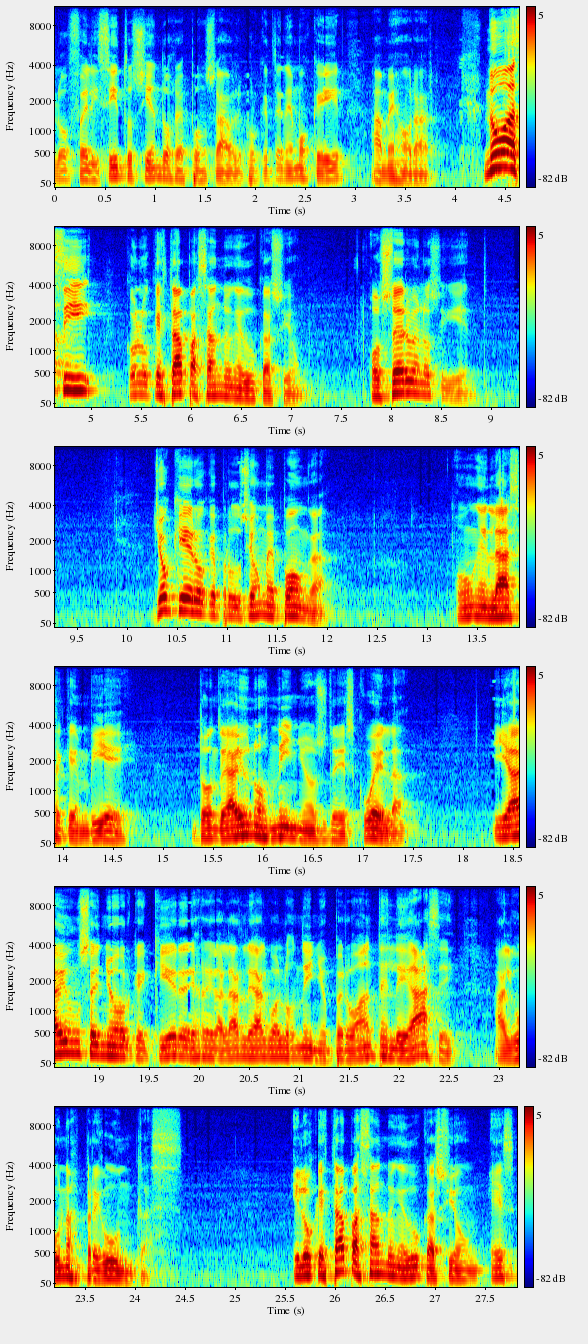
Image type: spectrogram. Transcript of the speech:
lo felicito siendo responsable, porque tenemos que ir a mejorar. No así con lo que está pasando en educación. Observen lo siguiente. Yo quiero que producción me ponga un enlace que envié donde hay unos niños de escuela y hay un señor que quiere regalarle algo a los niños, pero antes le hace algunas preguntas. Y lo que está pasando en educación es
